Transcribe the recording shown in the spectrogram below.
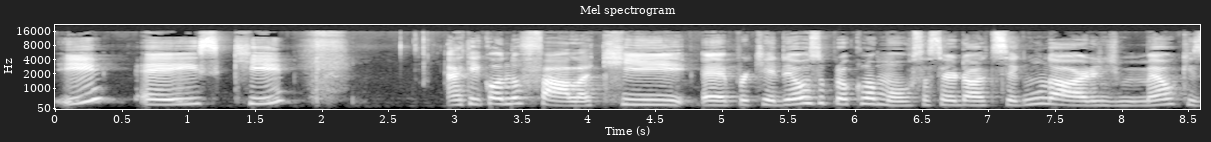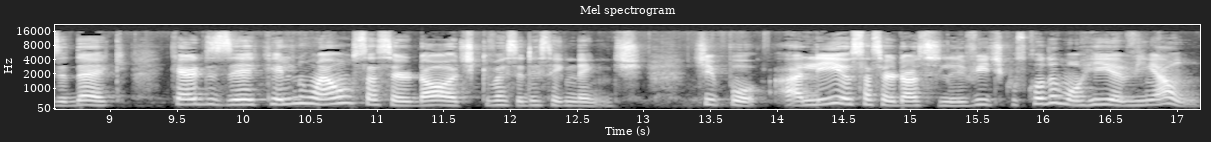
E eis que Aqui quando fala que é porque Deus o proclamou sacerdote segundo a ordem de Melquisedeque, quer dizer que ele não é um sacerdote que vai ser descendente. Tipo, ali os sacerdotes levíticos, quando morria, vinha um.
